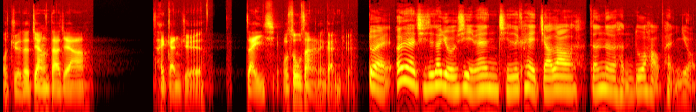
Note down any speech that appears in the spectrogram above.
我觉得这样大家才感觉。在一起，我说不上来的感觉。对，而且其实，在游戏里面，其实可以交到真的很多好朋友，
